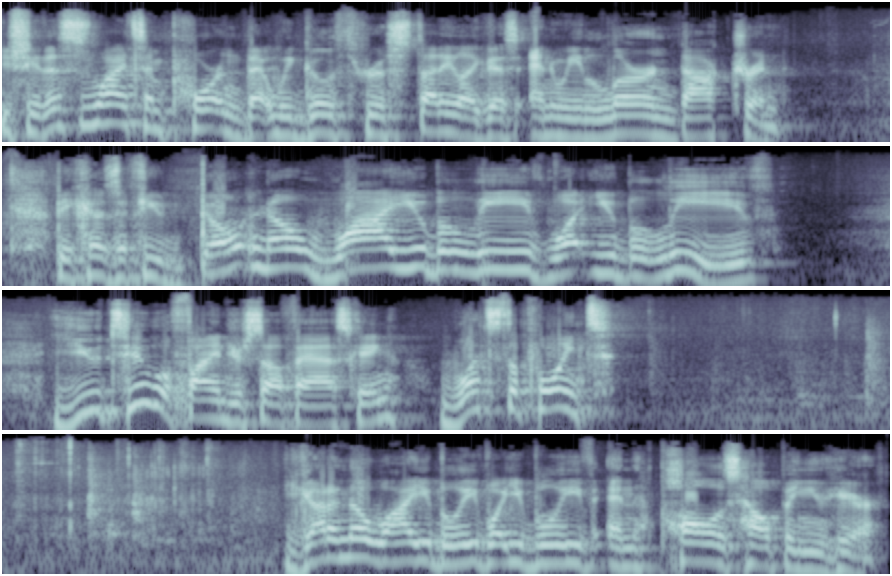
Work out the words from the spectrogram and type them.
You see, this is why it's important that we go through a study like this and we learn doctrine. Because if you don't know why you believe what you believe, you too will find yourself asking, What's the point? You got to know why you believe what you believe, and Paul is helping you here.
